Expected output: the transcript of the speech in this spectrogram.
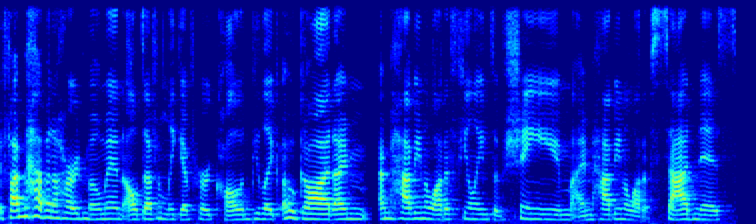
if i'm having a hard moment i'll definitely give her a call and be like oh god i'm i'm having a lot of feelings of shame i'm having a lot of sadness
